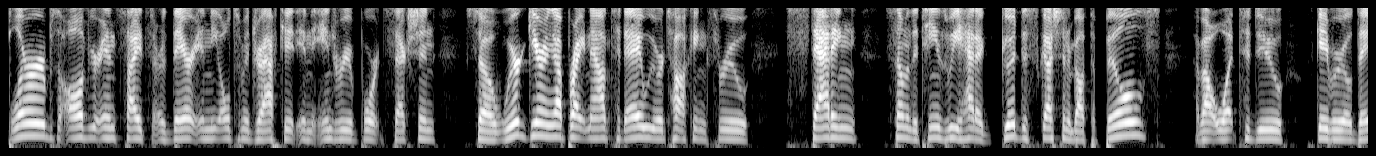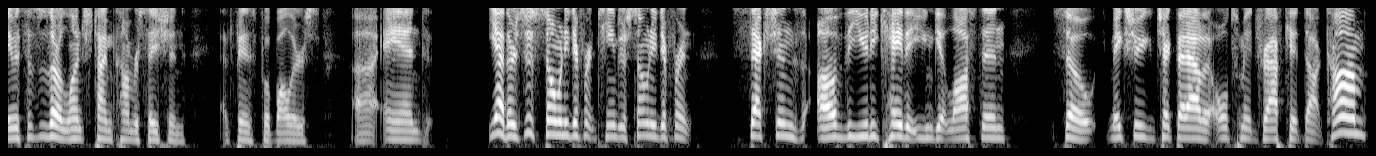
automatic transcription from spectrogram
blurbs, all of your insights are there in the Ultimate Draft Kit in the injury report section. So we're gearing up right now. Today we were talking through statting some of the teams. We had a good discussion about the Bills, about what to do with Gabriel Davis. This was our lunchtime conversation at Fantasy Footballers. Uh, and yeah, there's just so many different teams. There's so many different sections of the UDK that you can get lost in. So make sure you check that out at ultimatedraftkit.com.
